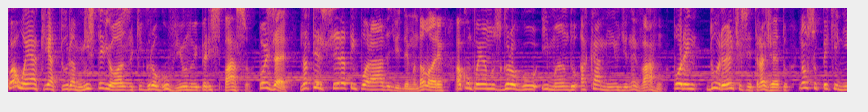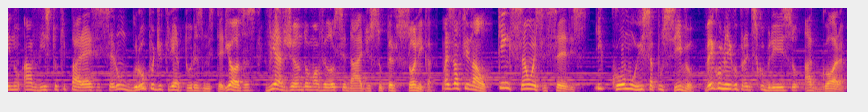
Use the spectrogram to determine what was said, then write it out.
Qual é a criatura misteriosa que Grogu viu no hiperespaço? Pois é, na terceira temporada de The Mandalorian, acompanhamos Grogu e Mando a caminho de Nevarro. Porém, durante esse trajeto, nosso pequenino avista o que parece ser um grupo de criaturas misteriosas viajando a uma velocidade supersônica. Mas afinal, quem são esses seres? E como isso é possível? Vem comigo para descobrir isso agora.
